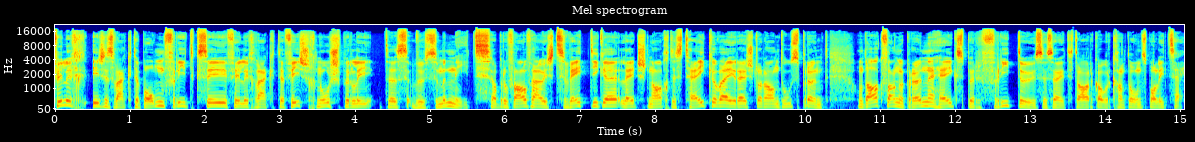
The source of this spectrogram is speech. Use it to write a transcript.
Vielleicht ist es wegen der Bombenfried vielleicht wegen der Fischknusperli, das wissen wir nicht. Aber auf jeden Fall ist das Wettige letzte Nacht ein Takeaway-Restaurant ausbrennt. Und angefangen brennen hat es bei sagt die Aargauer Kantonspolizei.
